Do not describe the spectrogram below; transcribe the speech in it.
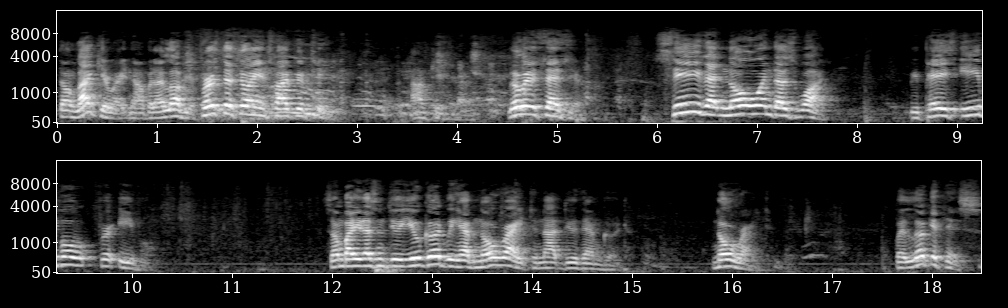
Don't like you right now, but I love you. 1 Thessalonians 5.15. I'm kidding. Look what it says here. See that no one does what? Repays evil for evil. Somebody doesn't do you good, we have no right to not do them good. No right. But look at this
